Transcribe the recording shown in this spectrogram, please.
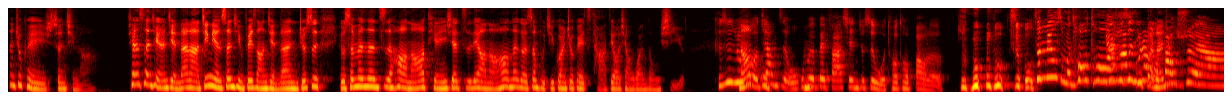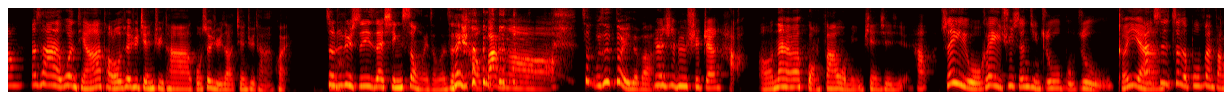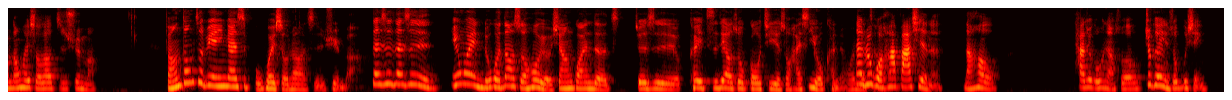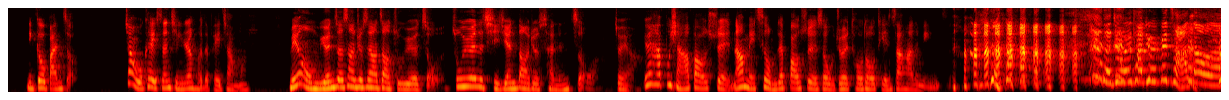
那就可以申请啦。现在申请很简单啦，今年申请非常简单，你就是有身份证字号，然后填一些资料，然后那个政府机关就可以查掉相关东西了。可是如果这样子，我会不会被发现？就是我偷偷报了租屋补助，这没有什么偷偷啊，这是不让我报你本来报税啊。那是他的问题啊，他逃漏税去检举他，国税局找检举他，快！这律师一直在新送哎、怎么这样？好棒哦！这不是对的吧？认识律师真好。哦，那要不要广发我名片，谢谢。好，所以我可以去申请租屋补助，可以啊，但是这个部分房东会收到资讯吗？房东这边应该是不会收到资讯吧？但是，但是，因为如果到时候有相关的，就是可以资料做勾稽的时候，还是有可能会那如果他发现了，然后他就跟我讲说，就跟你说不行，你给我搬走，这样我可以申请任何的赔偿吗？没有，我们原则上就是要照租约走，租约的期间到就才能走啊。对啊，因为他不想要报税，然后每次我们在报税的时候，我就会偷偷填上他的名字，那就会他就会被查到啦。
